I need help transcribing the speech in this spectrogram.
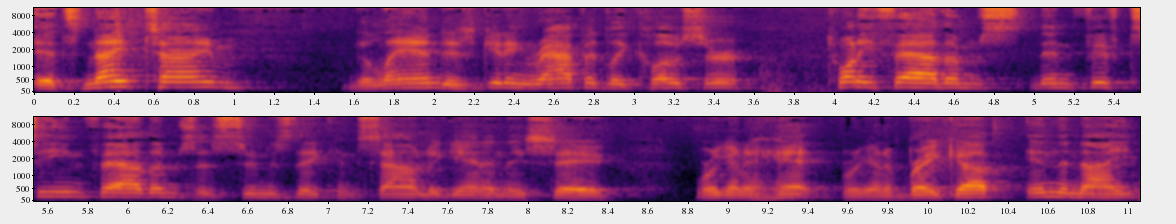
It's nighttime. The land is getting rapidly closer 20 fathoms, then 15 fathoms as soon as they can sound again, and they say, We're going to hit, we're going to break up in the night.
